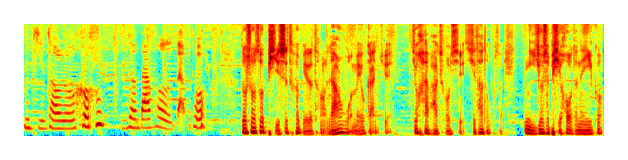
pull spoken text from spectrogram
你皮糙肉厚，你像大炮都打不透。都说做皮是特别的疼，然而我没有感觉，就害怕抽血，其他都无所谓。你就是皮厚的那一个，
